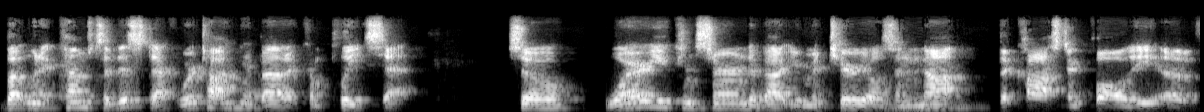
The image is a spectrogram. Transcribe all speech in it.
But when it comes to this stuff, we're talking about a complete set. So why are you concerned about your materials and not the cost and quality of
